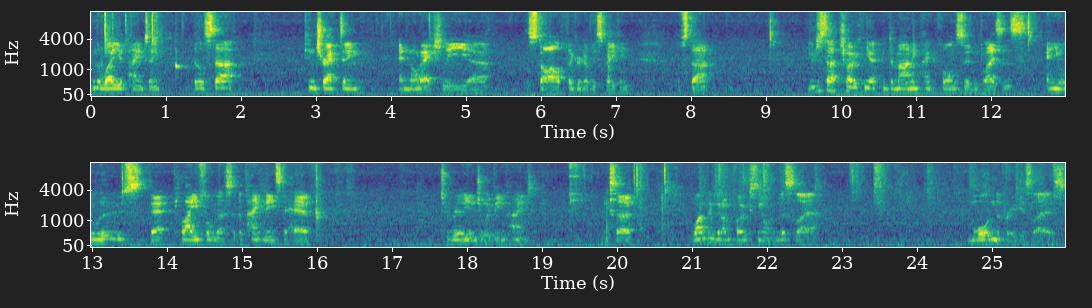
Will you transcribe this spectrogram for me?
in the way you're painting. It'll start contracting and not actually uh, the style, figuratively speaking. You'll start, you'll just start choking it and demanding paint to fall in certain places, and you'll lose that playfulness that the paint needs to have to really enjoy being paint. And so, one thing that I'm focusing on in this layer, more than the previous layers,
